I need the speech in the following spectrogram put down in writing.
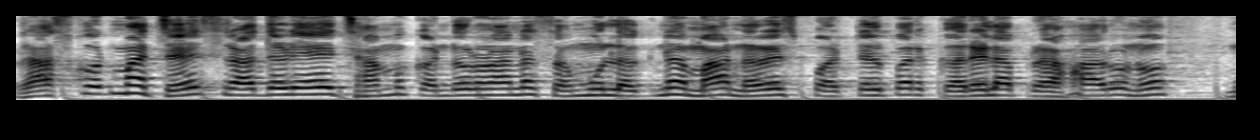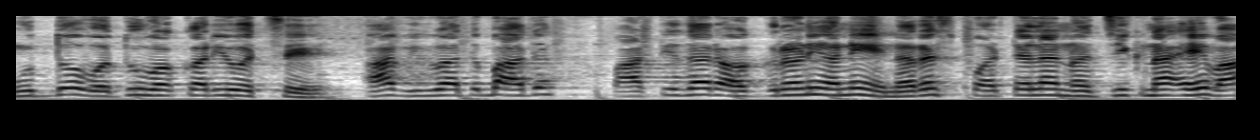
રાજકોટમાં જયેશ રાદડિયાએ જામકંડોરણાના સમૂહ લગ્નમાં નરેશ પટેલ પર કરેલા પ્રહારોનો મુદ્દો વધુ વકર્યો છે. આ વિવાદ બાદ પાટીદાર અગ્રણી અને નરેશ પટેલના નજીકના એવા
